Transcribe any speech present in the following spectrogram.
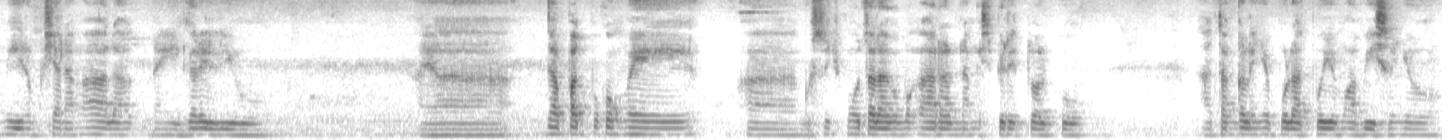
umiinom siya ng alak, nangigarilyo. Kaya dapat po kung may ah, gusto niyo po talaga mag-aral ng spiritual po, at tanggalin niyo po lahat po yung mga biso niyo.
